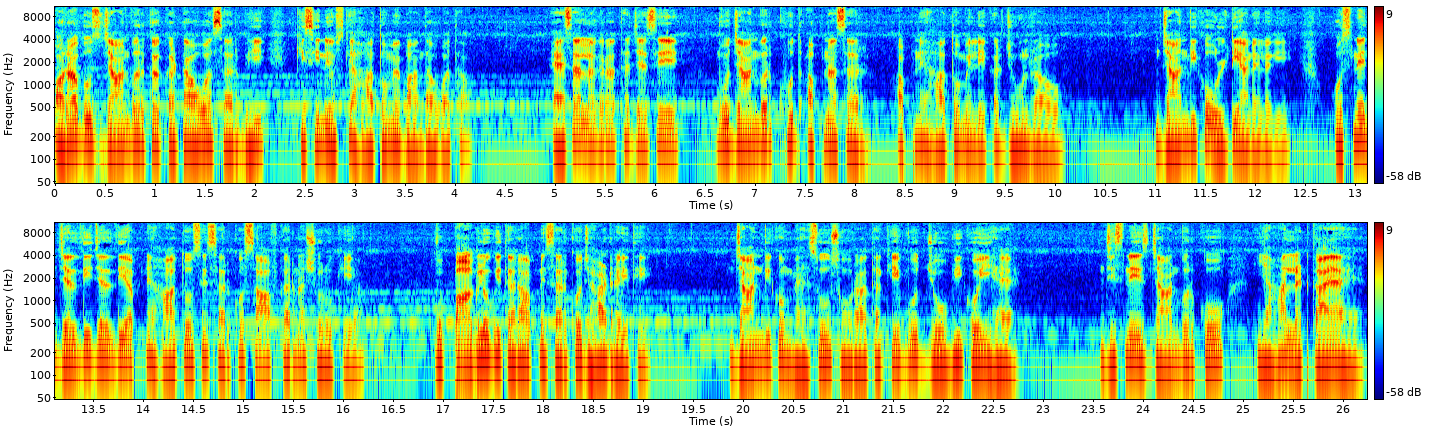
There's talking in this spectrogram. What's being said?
और अब उस जानवर का कटा हुआ सर भी किसी ने उसके हाथों में बांधा हुआ था। ऐसा लग रहा था जैसे वो जानवर खुद अपना सर अपने हाथों में लेकर झूल रहा हो। जानवी को उल्टी आने लगी। उसने जल्दी जल्दी अपने हाथों से सर को साफ़ करना शुरू किया। वो पागलों की तरह अपने सर को झाड़ रही थी। जानवी को महसूस हो रहा था कि वो जो भी कोई है, जिसने इस जानवर को यहाँ लटकाया है,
